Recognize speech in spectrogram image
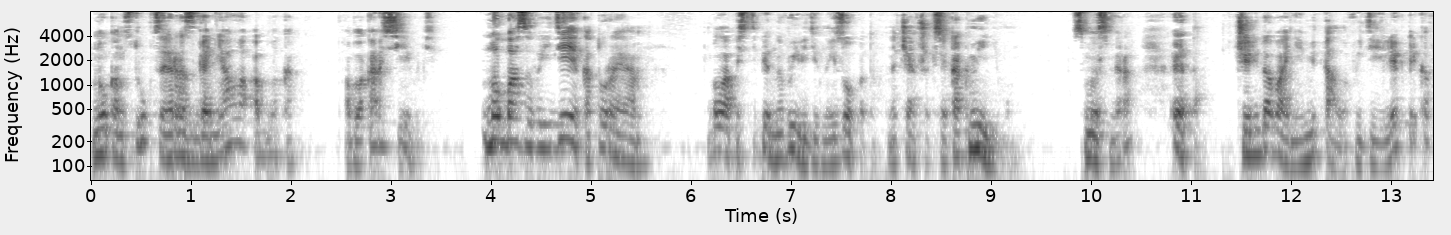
но конструкция разгоняла облака. Облака рассеивались. Но базовая идея, которая была постепенно выведена из опытов, начавшихся как минимум с Месмера, это чередование металлов и диэлектриков,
